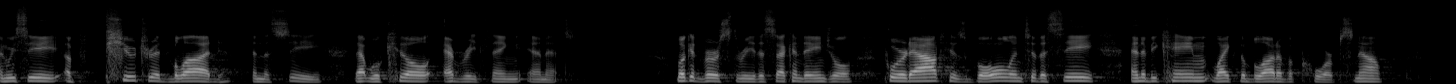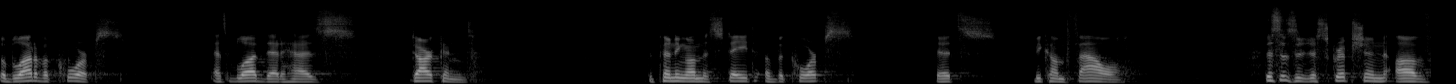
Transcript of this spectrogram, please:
and we see a putrid blood in the sea that will kill everything in it. Look at verse 3. The second angel poured out his bowl into the sea, and it became like the blood of a corpse. Now, the blood of a corpse, that's blood that has darkened. Depending on the state of the corpse, it's become foul. This is a description of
